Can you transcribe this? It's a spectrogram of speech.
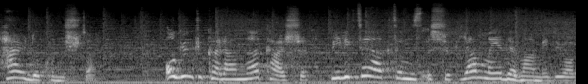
her dokunuşta. O günkü karanlığa karşı birlikte yaktığımız ışık yanmaya devam ediyor.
